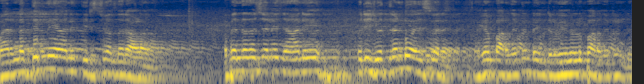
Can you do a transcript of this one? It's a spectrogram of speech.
മരണത്തിൽ നിന്ന് ഞാൻ തിരിച്ചു വന്ന ഒരാളാണ്. അപ്പം എന്താണെന്ന് വെച്ചാൽ ഞാൻ ഒരു ഇരുപത്തിരണ്ട് വയസ്സ് വരെ ഞാൻ പറഞ്ഞിട്ടുണ്ട് ഇന്റർവ്യൂകളിൽ പറഞ്ഞിട്ടുണ്ട്.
